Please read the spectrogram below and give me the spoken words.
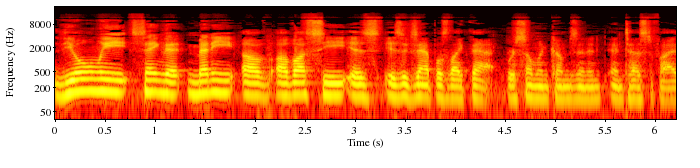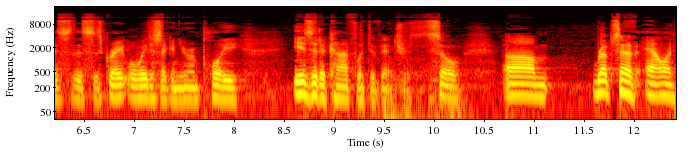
The only thing that many of, of us see is, is examples like that, where someone comes in and, and testifies, this is great, well, wait a second, you're employee. Is it a conflict of interest? So, um, Representative Allen.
